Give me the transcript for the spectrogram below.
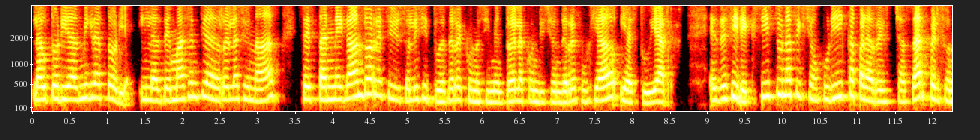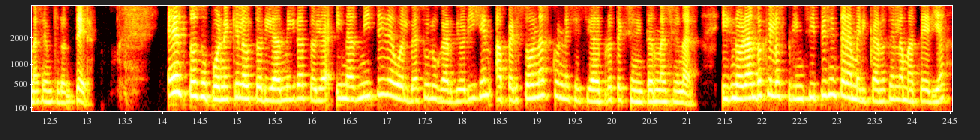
la autoridad migratoria y las demás entidades relacionadas se están negando a recibir solicitudes de reconocimiento de la condición de refugiado y a estudiarlas. Es decir, existe una ficción jurídica para rechazar personas en frontera. Esto supone que la autoridad migratoria inadmite y devuelve a su lugar de origen a personas con necesidad de protección internacional, ignorando que los principios interamericanos en la materia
